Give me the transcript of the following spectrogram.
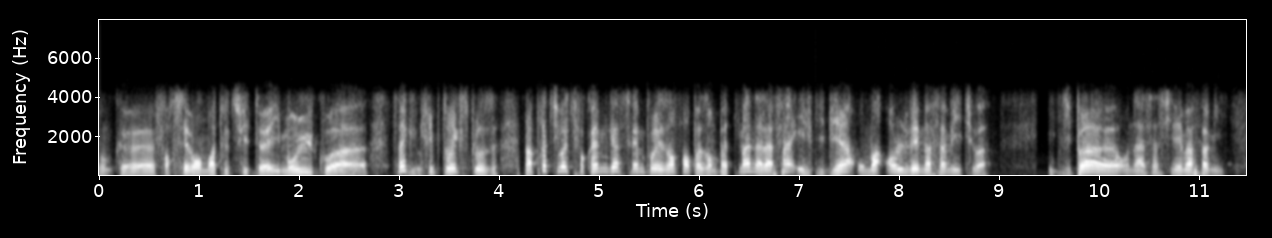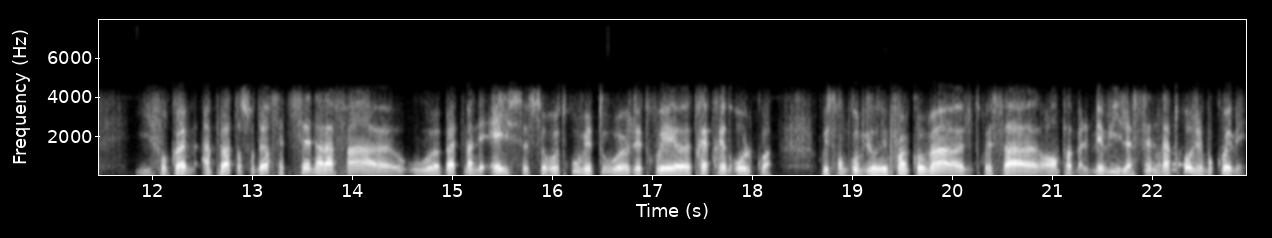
Donc euh, forcément, moi tout de suite, euh, ils m'ont eu quoi. C'est vrai que Crypto explose. Mais après, tu vois qu'il faut quand même gaffe quand même pour les enfants. Par exemple, Batman à la fin, il dit bien, on m'a enlevé ma famille, tu vois. Il dit pas, euh, on a assassiné ma famille. Il faut quand même un peu attention. D'ailleurs, cette scène à la fin où Batman et Ace se retrouvent et tout, je l'ai trouvé très très drôle quoi. Où ils se retrouvent, ils ont des points communs. j'ai trouvé ça vraiment pas mal. Mais oui, la scène d'intro, j'ai beaucoup aimé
